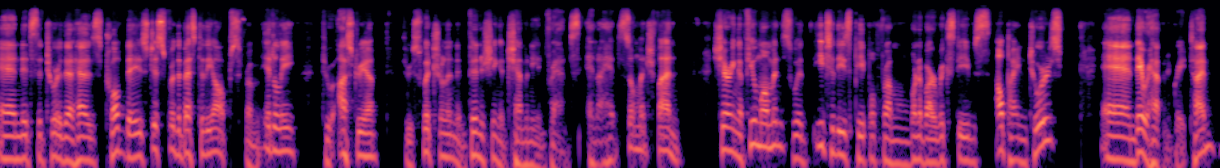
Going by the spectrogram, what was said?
And it's the tour that has 12 days just for the best of the Alps from Italy through Austria, through Switzerland, and finishing at Chamonix in France. And I had so much fun sharing a few moments with each of these people from one of our Rick Steves Alpine tours. And they were having a great time.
